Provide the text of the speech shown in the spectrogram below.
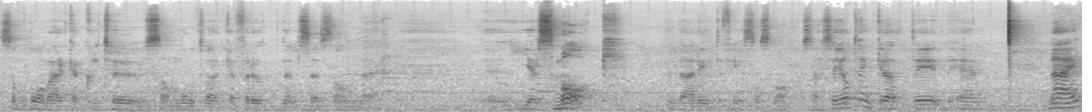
Som påverkar kultur, som motverkar förruttnelse, som eh, eh, ger smak där det inte finns någon smak. så jag tänker att det, det är... Nej,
